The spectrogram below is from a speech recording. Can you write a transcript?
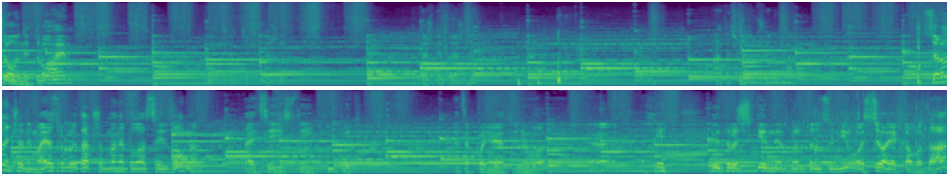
Цього не трогаємо. Все одно нічого немає. Я зробив так, щоб в мене була сейф зона. Хай цей стоїть купить. Я так поняв, я до нього. Він трошки не зрозумів. Ось цього, яка вода.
